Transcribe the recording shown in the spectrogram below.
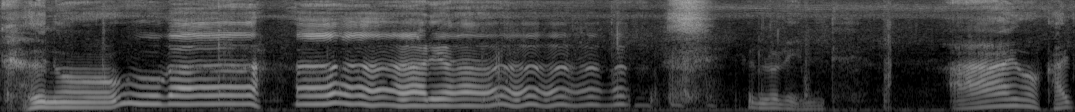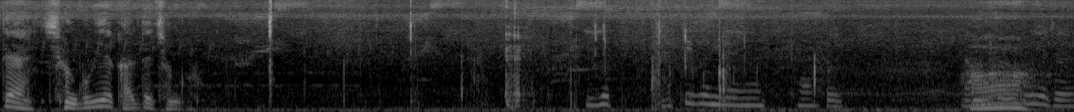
그 누가 아랴. 그 노래입니다. 아이고, 갈 때, 천국이에 갈때 천국. 이거 다 찍으면 다 아. 보여져요.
